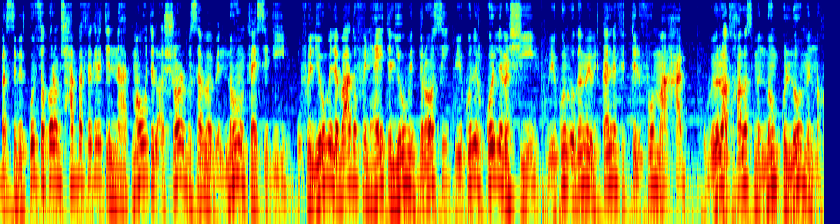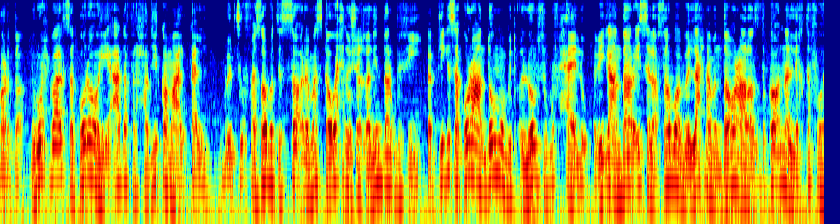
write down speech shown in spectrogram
بس بتكون ساكورا مش حابة فكرة إنها تموت الأشرار بسبب إنهم فاسدين. وفي اليوم اللي بعده في نهاية اليوم الدراسي بيكون الكل ماشيين وبيكون أوجامي بيتكلم في التليفون مع حد. وبيقول هتخلص منهم كلهم النهارده. نروح بقى لساكورا وهي قاعدة في الحديقه مع الكلب. وبتشوف عصابه الصقر ماسكه واحد وشغالين ضرب فيه. فبتيجي ساكورا عندهم وبتقول لهم سيبوه في حاله. فبيجي عندها رئيس العصابه بيقول لها إحنا بندور على أصدقائنا اللي اختفوا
